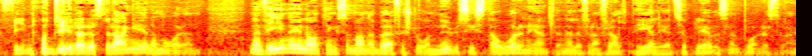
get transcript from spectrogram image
fina och dyra restauranger genom åren. Men vin är ju någonting som man har börjat förstå nu, sista åren egentligen, eller framförallt helhetsupplevelsen på en restaurang.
